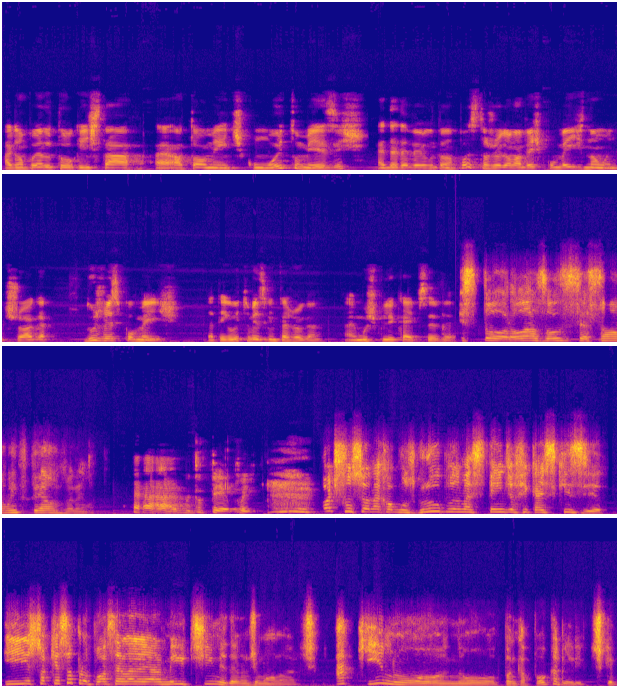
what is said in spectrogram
A campanha do Tolkien está é, atualmente com oito meses. Aí deve estar perguntando: pô, vocês estão jogando uma vez por mês? Não, a gente joga duas vezes por mês. Já tem oito meses que a gente tá jogando. Aí multiplica aí pra você ver. Estourou as 11 sessões há muito tempo, né? muito tempo. Pode funcionar com alguns grupos, mas tende a ficar esquisito. E só que essa proposta ela era meio tímida no Demon Lord. Aqui no, no que é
